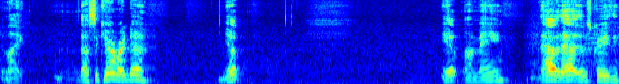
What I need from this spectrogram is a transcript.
Like, that's secure right there. Yep. Yep, I mean, that that was crazy.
